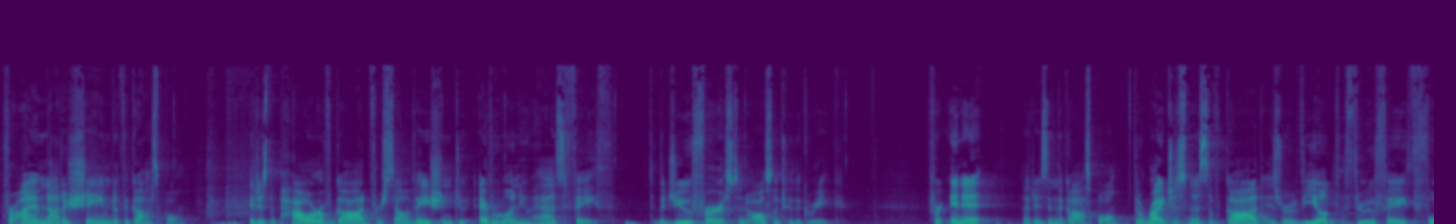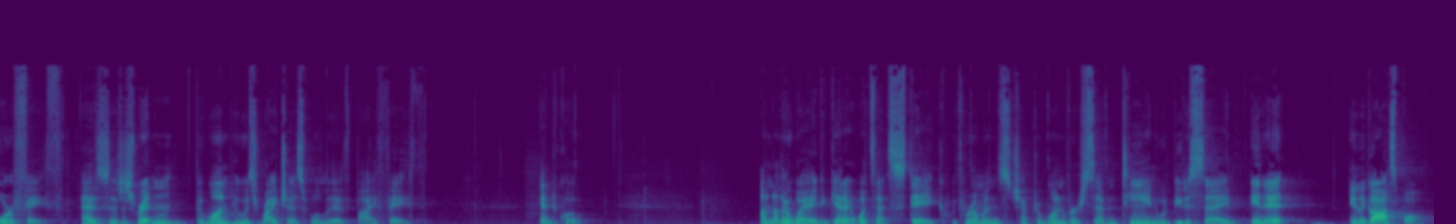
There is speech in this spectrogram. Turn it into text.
For I am not ashamed of the gospel. It is the power of God for salvation to everyone who has faith, to the Jew first and also to the Greek. For in it, that is in the gospel, the righteousness of God is revealed through faith for faith. As it is written, the one who is righteous will live by faith. End quote. Another way to get at what's at stake with Romans chapter 1 verse 17 would be to say, in it, in the gospel,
